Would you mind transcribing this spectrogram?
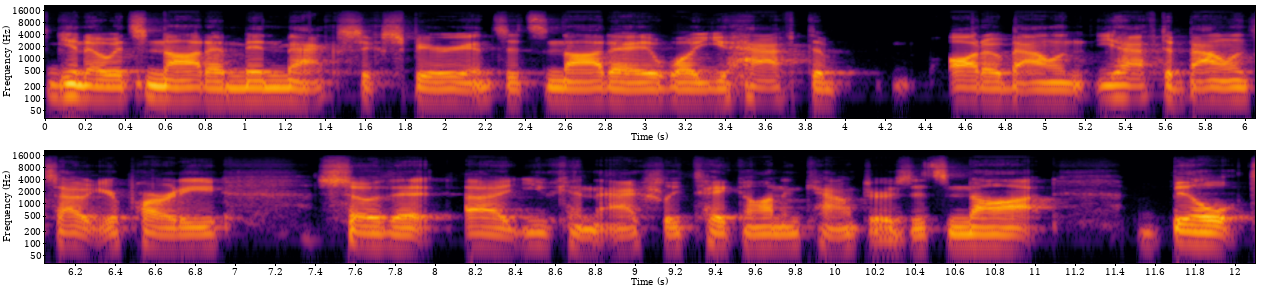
you know it's not a min max experience. It's not a well you have to auto balance you have to balance out your party so that uh, you can actually take on encounters. It's not built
